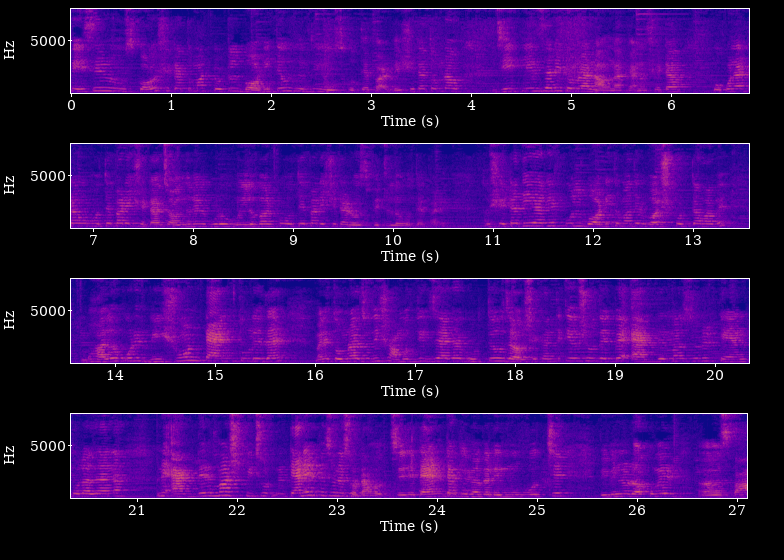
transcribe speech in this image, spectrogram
ফেসে ইউজ করো, সেটা তোমার টোটাল বডিতেও কিন্তু ইউজ করতে পারবে। সেটা তোমরা যে ক্লিনজারই তোমরা নাও না কেন, সেটা কোকোনাটাও হতে পারে, সেটা চন্দনের গুঁড়ো উইলোবার্কও হতে পারে, সেটা রোজ পেটেলও হতে পারে। তো সেটা দিয়ে আগে ফুল বডি তোমাদের ওয়াশ করতে হবে। ভালো করে ভীষণ ট্যান তুলে দেয়। মানে তোমরা যদি সামুদ্রিক জায়গায় ঘুরতেও যাও, সেখান থেকে এসেও দেখবে এক দেড় মাস ধরে ট্যান তোলা যায় না। মানে এক দেড় মাস পিছন ট্যানের পেছনে ছোটা হচ্ছে যে ট্যানটা কীভাবে রিমুভ হচ্ছে। বিভিন্ন রকমের স্পা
